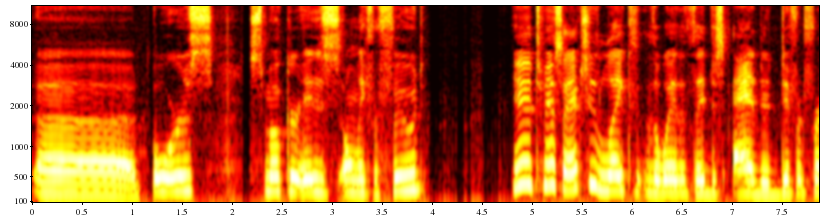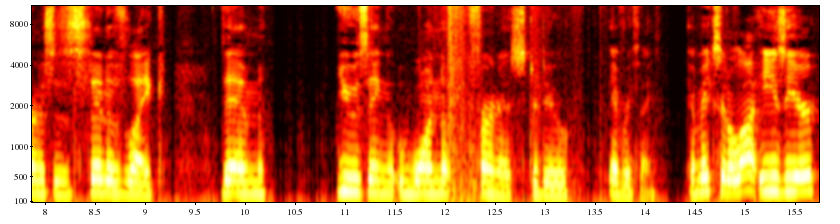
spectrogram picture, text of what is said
uh ores. Smoker is only for food. Yeah, to be honest, I actually like the way that they just added different furnaces instead of like them using one furnace to do everything. It makes it a lot easier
